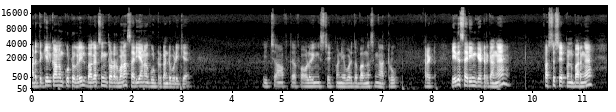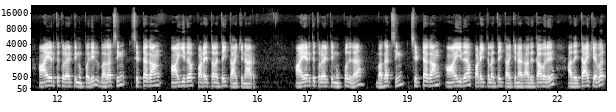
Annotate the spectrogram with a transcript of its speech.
அடுத்த கீழ்காணும் கூற்றுகளில் பகத்சிங் தொடர்பான சரியான கூற்று கண்டுபிடிக்க. விச் ஆஃப் த ஃபாலோயிங் ஸ்டேட்மெண்ட் எபவுட் த பகத்சிங் ஆர் ட்ரூ கரெக்ட் எது சரின்னு கேட்டிருக்காங்க? ஃபஸ்ட்டு ஸ்டேட்மெண்ட் பாருங்கள் ஆயிரத்தி தொள்ளாயிரத்தி முப்பதில் பகத்சிங் சிட்டகாங் ஆயுத படைத்தளத்தை தாக்கினார். ஆயிரத்தி தொள்ளாயிரத்தி முப்பதில் பகத்சிங் சிட்டகாங் ஆயுத படைத்தளத்தை தாக்கினார். அது தவறு. அதை தாக்கியவர்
